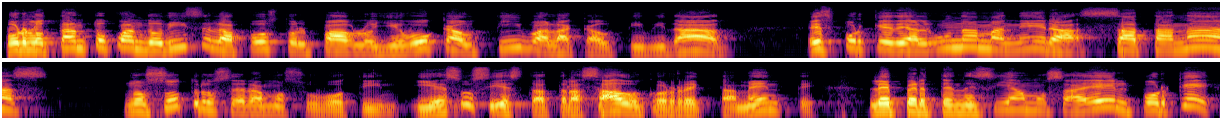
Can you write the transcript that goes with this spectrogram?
Por lo tanto, cuando dice el apóstol Pablo, llevó cautiva la cautividad, es porque de alguna manera Satanás, nosotros éramos su botín. Y eso sí está trazado correctamente. Le pertenecíamos a él. ¿Por qué?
